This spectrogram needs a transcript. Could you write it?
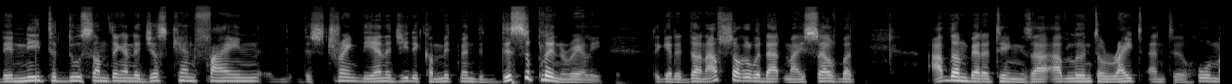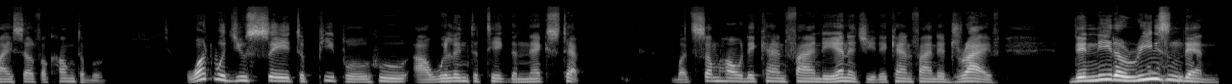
They need to do something and they just can't find the strength, the energy, the commitment, the discipline really to get it done. I've struggled with that myself, but I've done better things. I, I've learned to write and to hold myself accountable. What would you say to people who are willing to take the next step, but somehow they can't find the energy, they can't find the drive? they need a reason mm-hmm. then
